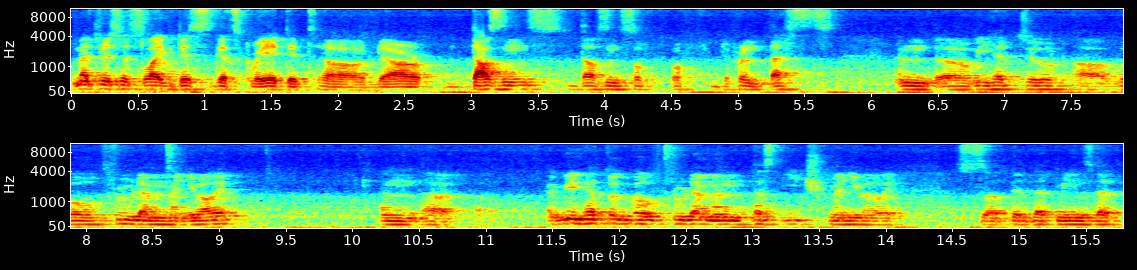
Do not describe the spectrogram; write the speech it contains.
matrices like this gets created. there are dozens, dozens of, of different tests and we had to go through them manually and we had to go through them and test each manually. So that, that means that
